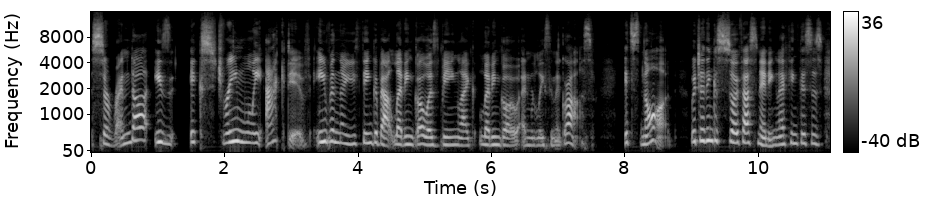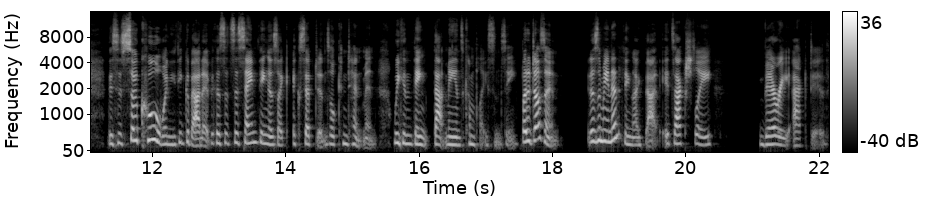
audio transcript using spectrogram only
surrender is extremely active, even though you think about letting go as being like letting go and releasing the grasp. It's not, which I think is so fascinating. And I think this is this is so cool when you think about it because it's the same thing as like acceptance or contentment. We can think that means complacency, but it doesn't. It doesn't mean anything like that. It's actually very active.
